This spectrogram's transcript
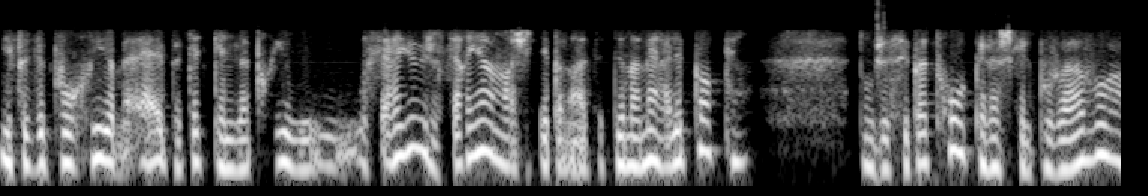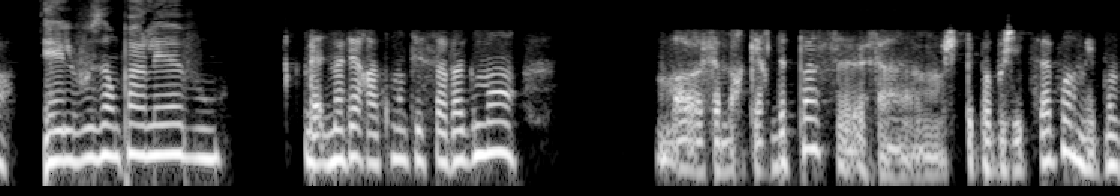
il faisait pour rire, mais elle, peut-être qu'elle l'a pris au, au sérieux, je sais rien, moi j'étais pas dans la tête de ma mère à l'époque, hein. donc je sais pas trop quel âge qu'elle pouvait avoir. Et elle vous en parlait à vous? Ben, Elle m'avait raconté ça vaguement. Moi, ça me regarde pas. Enfin, j'étais pas obligée de savoir, mais bon.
